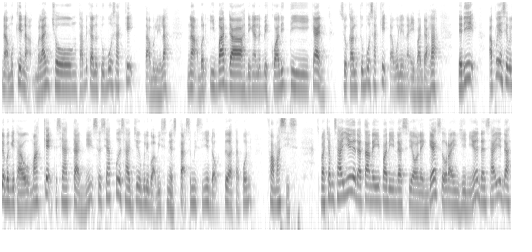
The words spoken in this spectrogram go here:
Nak mungkin nak melancong tapi kalau tubuh sakit tak boleh lah. Nak beribadah dengan lebih kualiti kan. So kalau tubuh sakit tak boleh nak ibadah lah. Jadi apa yang saya boleh bagi tahu? Market kesihatan ni sesiapa saja boleh buat bisnes tak semestinya doktor ataupun farmasis. Semacam saya datang daripada industri oil and gas seorang engineer dan saya dah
